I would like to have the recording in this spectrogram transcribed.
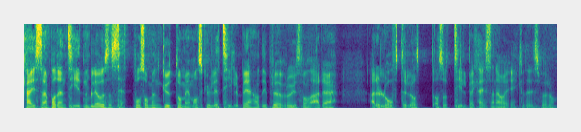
Keiseren på den tiden ble jo sett på som en guddom, en man skulle tilbe. og De prøver å utfordre er det er det lov til å altså, tilbe keiseren. Det er jo egentlig det De spør om.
